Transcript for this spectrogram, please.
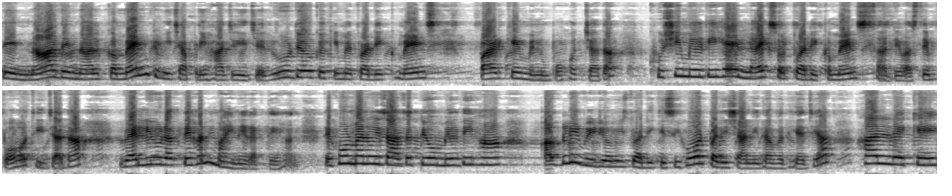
ਤੇ ਨਾਲ ਦੇ ਨਾਲ ਕਮੈਂਟ ਵਿੱਚ ਆਪਣੀ ਹਾਜ਼ਰੀ ਜ਼ਰੂਰ ਦਿਓ ਕਿਉਂਕਿ ਮੈਂ ਤੁਹਾਡੇ ਕਮੈਂਟਸ ਪੜ੍ਹ ਕੇ ਮੈਨੂੰ ਬਹੁਤ ਜ਼ਿਆਦਾ ਖੁਸ਼ੀ ਮਿਲਦੀ ਹੈ ਲਾਈਕਸ ਔਰ ਤੁਹਾਡੇ ਕਮੈਂਟਸ ਸਾਡੇ ਵਾਸਤੇ ਬਹੁਤ ਹੀ ਜ਼ਿਆਦਾ ਵੈਲਿਊ ਰੱਖਦੇ ਹਨ, ਮਾਇਨੇ ਰੱਖਦੇ ਹਨ। ਤੇ ਹੁਣ ਮੈਨੂੰ ਇਜਾਜ਼ਤ ਦਿਓ, ਮਿਲਦੀ ਹਾਂ ਅਗਲੀ ਵੀਡੀਓ ਵਿੱਚ ਤੁਹਾਡੀ ਕਿਸੇ ਹੋਰ ਪਰੇਸ਼ਾਨੀ ਦਾ ਵਧੀਆ ਜਿਹਾ ਹੱਲ ਲੈ ਕੇ।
